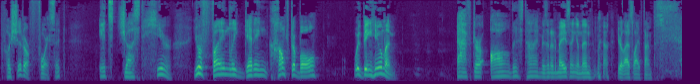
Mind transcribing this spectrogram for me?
push it or force it. It's just here. You're finally getting comfortable with being human after all this time. Isn't it amazing? And then your last lifetime.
